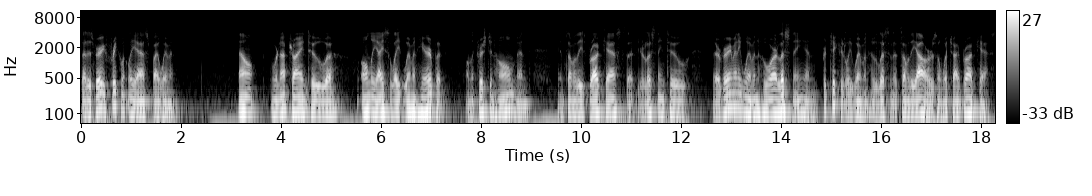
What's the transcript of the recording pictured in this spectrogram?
that is very frequently asked by women. Now, we're not trying to uh, only isolate women here, but on the Christian home and in some of these broadcasts that you're listening to, there are very many women who are listening, and particularly women who listen at some of the hours on which I broadcast.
